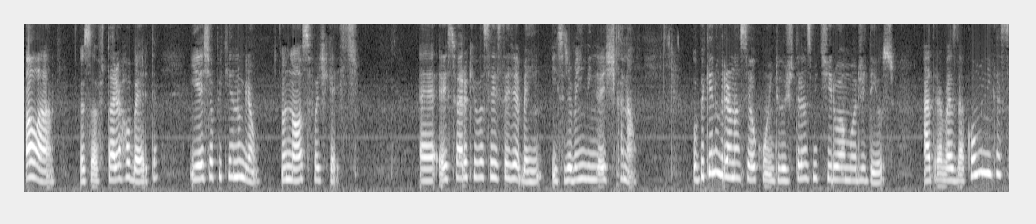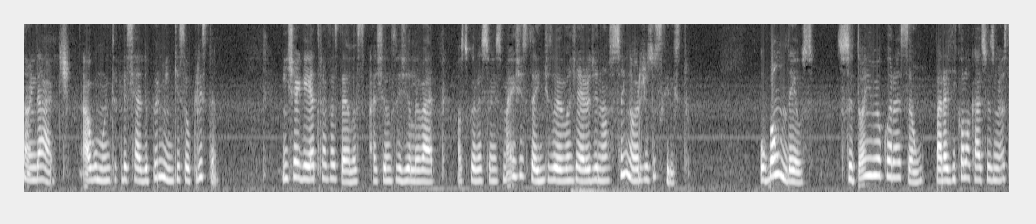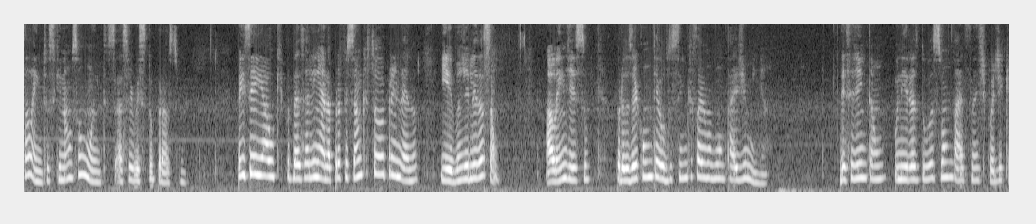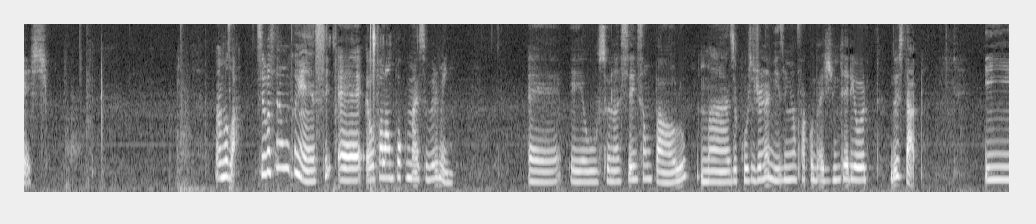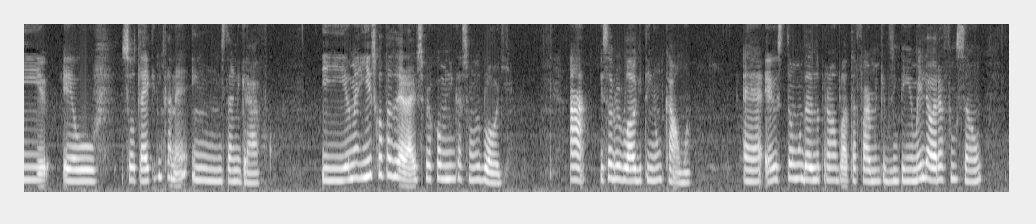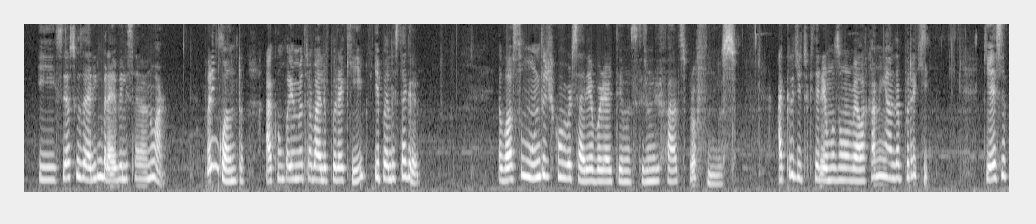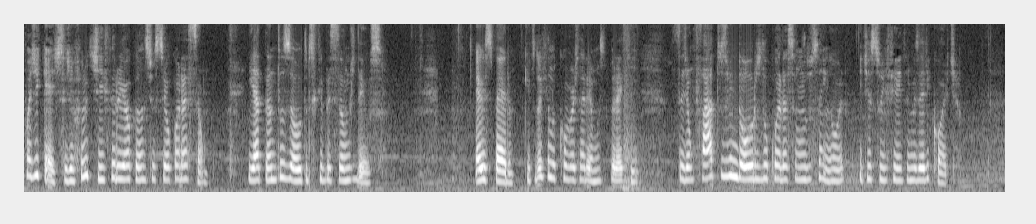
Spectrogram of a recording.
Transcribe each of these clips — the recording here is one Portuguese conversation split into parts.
Olá, eu sou a Vitória Roberta e este é o Pequeno Grão, o nosso podcast. É, eu espero que você esteja bem e seja bem-vindo a este canal. O Pequeno Grão nasceu com o intuito de transmitir o amor de Deus através da comunicação e da arte, algo muito apreciado por mim, que sou cristã. Enxerguei através delas as chances de levar aos corações mais distantes o Evangelho de nosso Senhor Jesus Cristo. O bom Deus suscitou em meu coração para que colocasse os meus talentos, que não são muitos, a serviço do próximo. Pensei em algo que pudesse alinhar a profissão que estou aprendendo e evangelização. Além disso, produzir conteúdo sempre foi uma vontade minha. Decidi então unir as duas vontades neste podcast. Vamos lá. Se você não me conhece, é, eu vou falar um pouco mais sobre mim. É, eu sou nascida em São Paulo, mas eu curso jornalismo em uma faculdade do interior do estado. E eu sou técnica, né, em design gráfico. E eu me arrisco a fazer artes para comunicação do blog. Ah, e sobre o blog tenham calma. É, eu estou mudando para uma plataforma que desempenha melhor a função e, se Deus quiser, em breve ele estará no ar. Por enquanto, acompanhe o meu trabalho por aqui e pelo Instagram. Eu gosto muito de conversar e abordar temas que sejam de fatos profundos. Acredito que teremos uma bela caminhada por aqui. Que esse podcast seja frutífero e alcance o seu coração, e a tantos outros que precisam de Deus. Eu espero que tudo aquilo que conversaremos por aqui sejam fatos vindouros do coração do Senhor e de sua infinita misericórdia.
